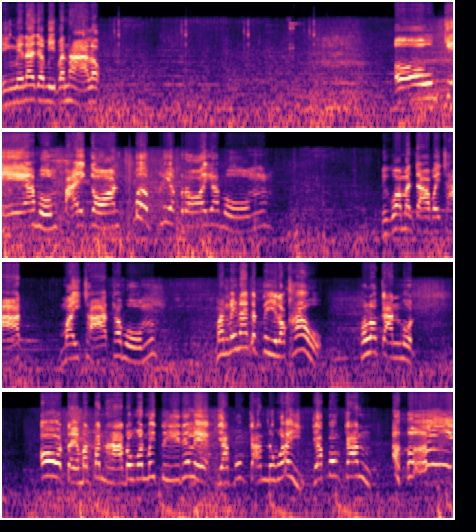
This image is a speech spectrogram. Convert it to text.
อิงไม่น่าจะมีปัญหาหรอก โอเคครับผมไปก่อนปึ๊บเรียบร้อยครับผมนึกว่ามันจะเอาไปชาร์จ ไม่ชาร์จครับผม มันไม่น่าจะตีเราเข้า เพราะเรากันหมด โอ้แต่มันปัญหาตรงมันไม่ตีนี่แหละ อย่าป้องกันนะเว้ย อย่าป้องกันเฮ้ย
